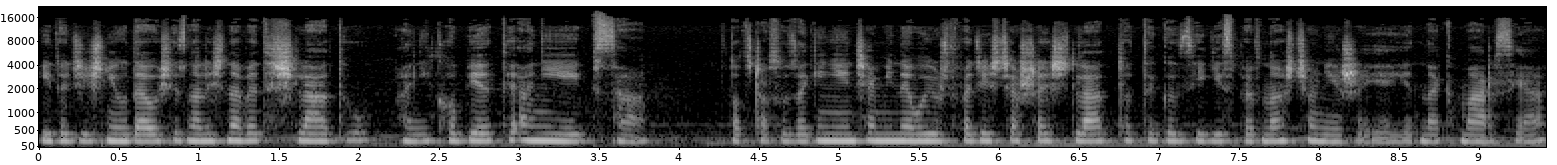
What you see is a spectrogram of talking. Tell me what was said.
I do dziś nie udało się znaleźć nawet śladu ani kobiety, ani jej psa. Od czasu zaginięcia minęło już 26 lat, dlatego Ziggy z pewnością nie żyje. Jednak Marsja,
